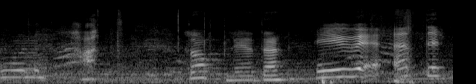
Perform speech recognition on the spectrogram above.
min hatt. Da ble det Livet etter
